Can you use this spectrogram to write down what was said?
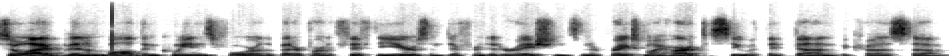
So I've been involved in Queens for the better part of 50 years in different iterations, and it breaks my heart to see what they've done because um,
